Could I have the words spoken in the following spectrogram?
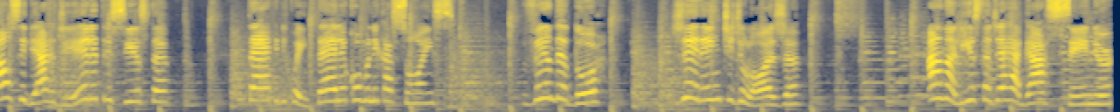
auxiliar de eletricista, técnico em telecomunicações, vendedor, gerente de loja, analista de RH sênior,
